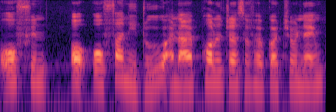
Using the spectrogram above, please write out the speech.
Orfin, Orfanidu, and I apologize if I've got your name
